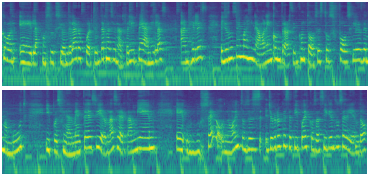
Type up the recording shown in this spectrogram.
con eh, la construcción del Aeropuerto Internacional Felipe Ángeles ángeles, ellos no se imaginaban encontrarse con todos estos fósiles de mamut y pues finalmente decidieron hacer también eh, un museo, ¿no? Entonces yo creo que este tipo de cosas siguen sucediendo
